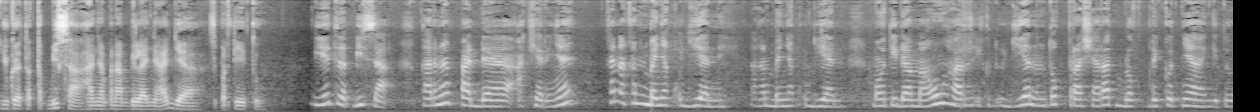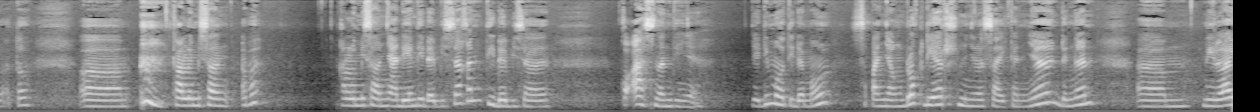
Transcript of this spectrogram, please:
juga tetap bisa hanya penampilannya aja seperti itu. Dia tetap bisa karena pada akhirnya kan akan banyak ujian nih akan banyak ujian. Mau tidak mau harus ikut ujian untuk prasyarat blok berikutnya gitu. Atau eh, kalau misal apa? Kalau misalnya ada yang tidak bisa kan tidak bisa koas nantinya. Jadi mau tidak mau sepanjang blok dia harus menyelesaikannya dengan em, nilai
